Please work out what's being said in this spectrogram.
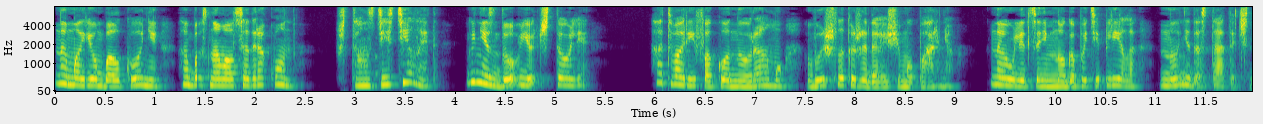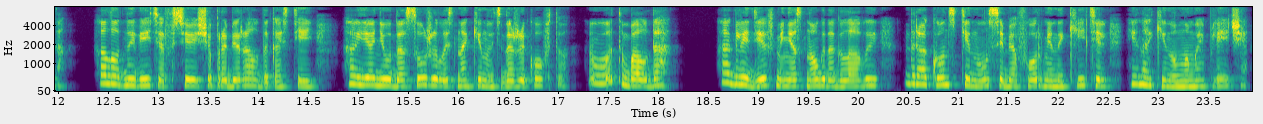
На моем балконе обосновался дракон. Что он здесь делает? Гнездо вьет, что ли? Отворив оконную раму, вышла к ожидающему парню. На улице немного потеплело, но недостаточно. Холодный ветер все еще пробирал до костей, а я не удосужилась накинуть даже кофту. Вот балда. Оглядев меня с ног до головы, дракон стянул с себя форменный китель и накинул на мои плечи.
